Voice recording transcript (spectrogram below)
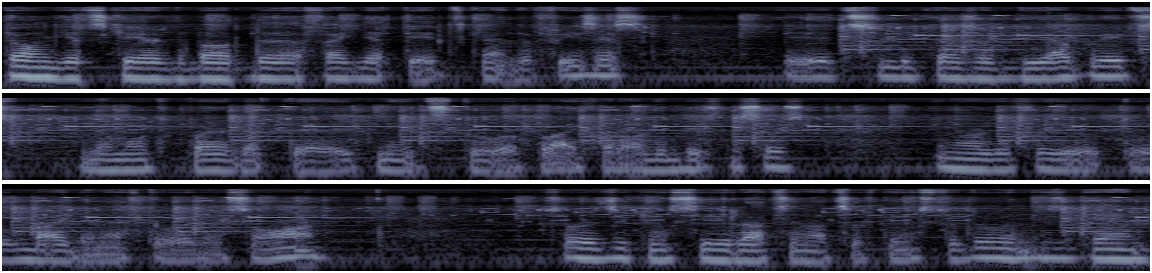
don't get scared about the fact that it kind of freezes. It's because of the upgrades the multiplier that uh, it needs to apply for all the businesses in order for you to buy them afterwards and so on. So as you can see lots and lots of things to do in this game.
